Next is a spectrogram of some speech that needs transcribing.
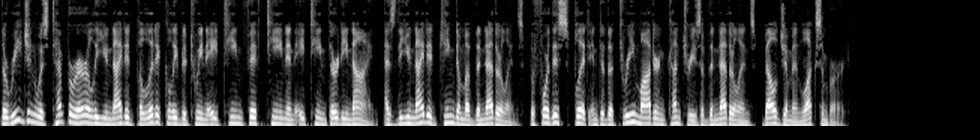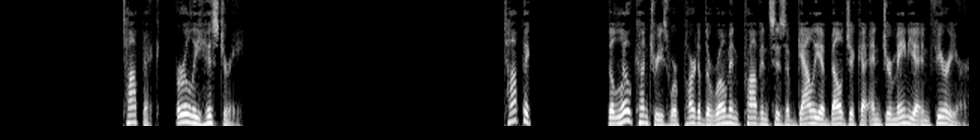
The region was temporarily united politically between 1815 and 1839, as the United Kingdom of the Netherlands, before this split into the three modern countries of the Netherlands, Belgium and Luxembourg. Early history the Low Countries were part of the Roman provinces of Gallia Belgica and Germania Inferior.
